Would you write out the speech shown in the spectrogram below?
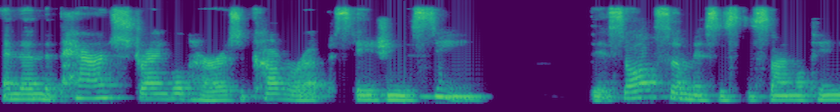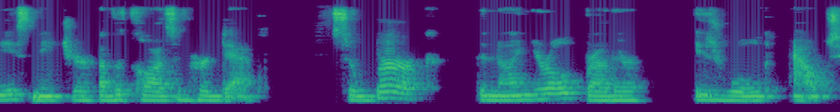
and then the parents strangled her as a cover up, staging the scene. This also misses the simultaneous nature of the cause of her death. So Burke, the nine year old brother, is ruled out.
